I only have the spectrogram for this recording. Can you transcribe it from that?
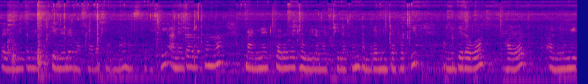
तर मी तर मिक्स केलेला आहे मसाला पूर्ण. मस्तपैकी आणि आता आपण ना मॅरिनेट करायला ठेवलेला मच्छीला पण पंधरा मिनटासाठी. आणि ते रवा हळद आणि मीठ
